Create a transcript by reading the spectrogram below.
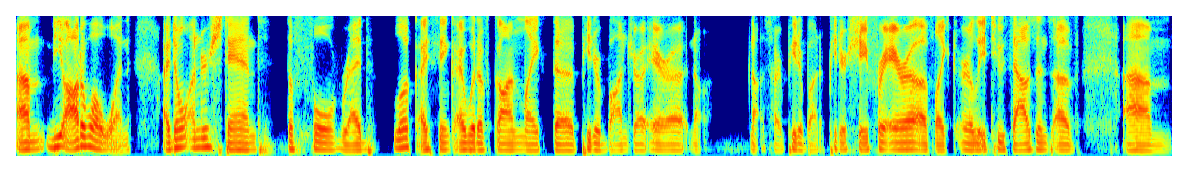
Um, the Ottawa one, I don't understand the full red look. I think I would have gone like the Peter Bondra era. No, not sorry, Peter Bondra, Peter Schaefer era of like early 2000s of, um,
